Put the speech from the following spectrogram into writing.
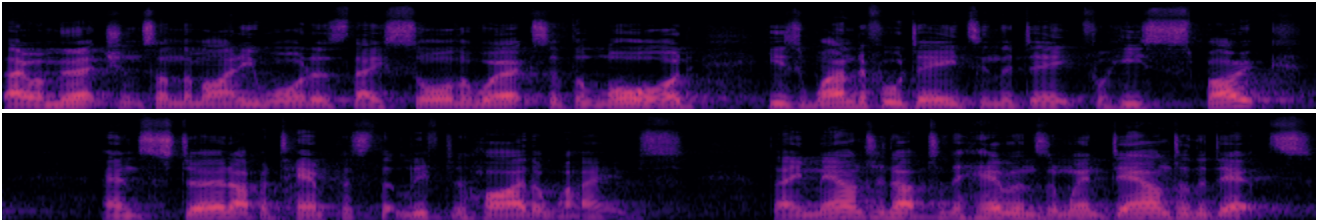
They were merchants on the mighty waters. They saw the works of the Lord, his wonderful deeds in the deep. For he spoke and stirred up a tempest that lifted high the waves. They mounted up to the heavens and went down to the depths.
